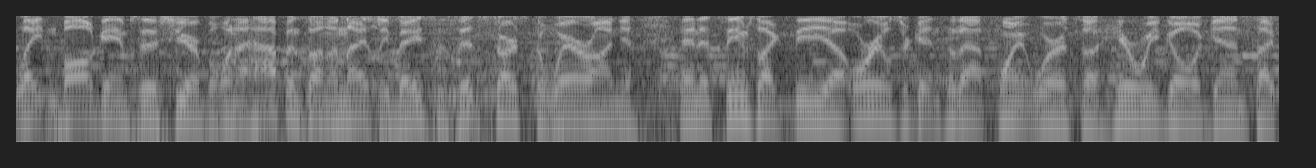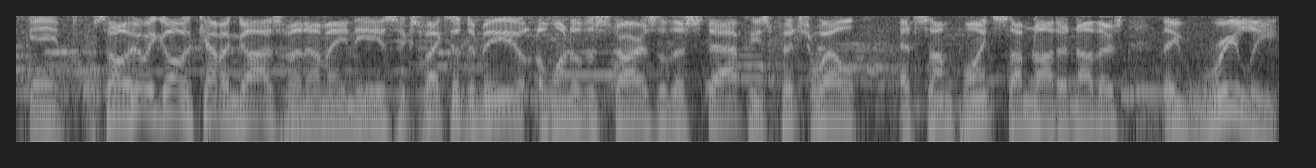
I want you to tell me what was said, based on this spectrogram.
late in ball games this year. But when it happens on a nightly basis, it starts to wear on you, and it seems like the uh, Orioles are getting to that point where it's a here we go again type game. So here we go with Kevin Gausman. I mean, he's expected to be one of the stars of the staff. He's pitched well at some points, some not in others. They really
